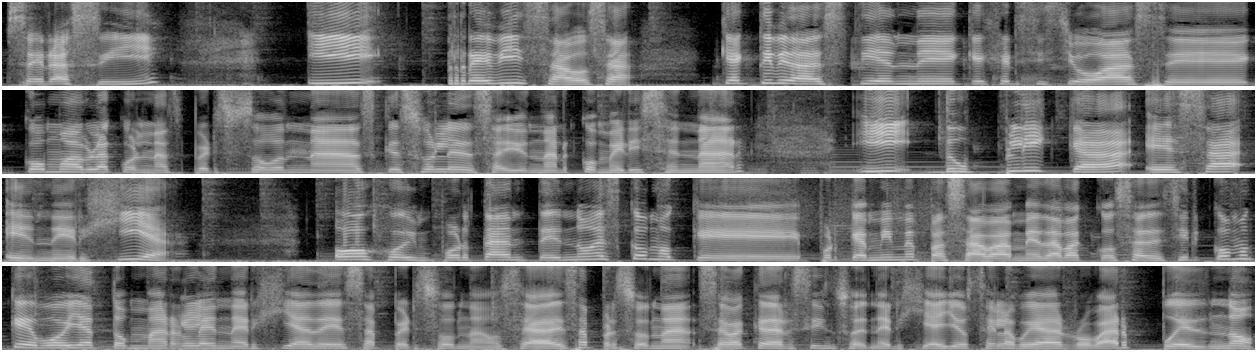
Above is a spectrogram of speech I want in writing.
ser así. Y revisa, o sea, qué actividades tiene, qué ejercicio hace, cómo habla con las personas, qué suele desayunar, comer y cenar y duplica esa energía. Ojo, importante, no es como que, porque a mí me pasaba, me daba cosa decir, ¿cómo que voy a tomar la energía de esa persona? O sea, esa persona se va a quedar sin su energía, yo se la voy a robar. Pues no,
